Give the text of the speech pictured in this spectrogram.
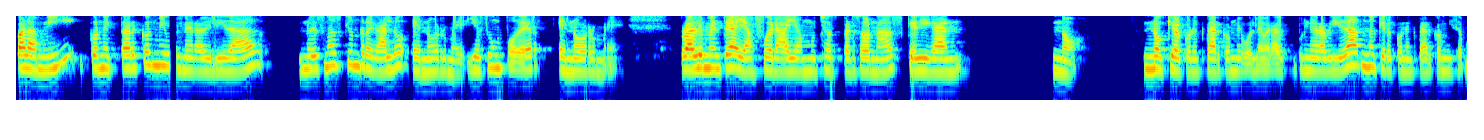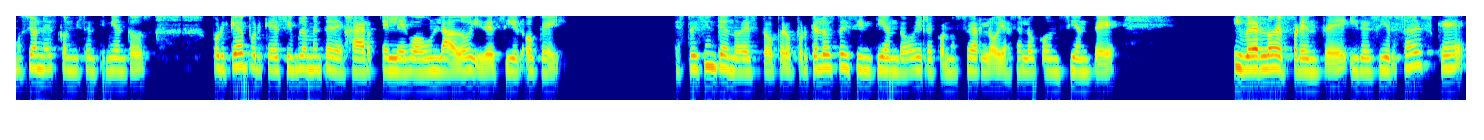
para mí, conectar con mi vulnerabilidad no es más que un regalo enorme y es un poder enorme. Probablemente allá afuera haya muchas personas que digan, no, no quiero conectar con mi vulnerabilidad, no quiero conectar con mis emociones, con mis sentimientos. ¿Por qué? Porque es simplemente dejar el ego a un lado y decir, ok, estoy sintiendo esto, pero ¿por qué lo estoy sintiendo? Y reconocerlo y hacerlo consciente y verlo de frente y decir, ¿sabes qué?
